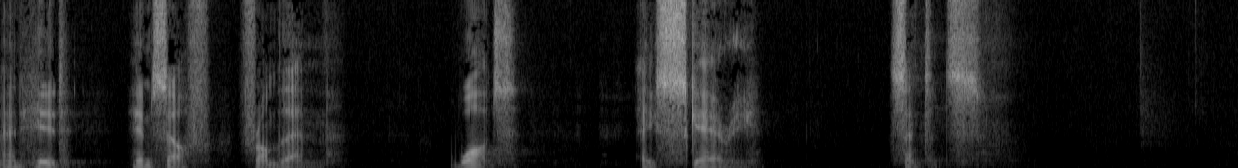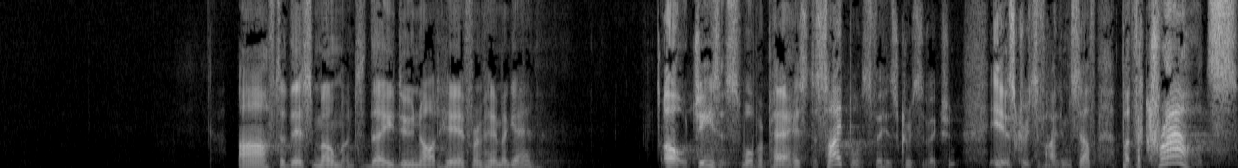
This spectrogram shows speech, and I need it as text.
and hid himself from them. What a scary sentence. After this moment, they do not hear from him again. Oh, Jesus will prepare his disciples for his crucifixion. He is crucified himself. But the crowds,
